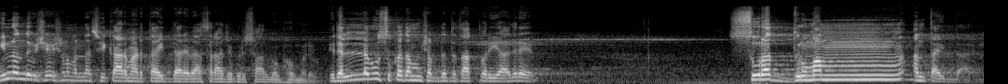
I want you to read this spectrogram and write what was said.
ಇನ್ನೊಂದು ವಿಶೇಷಣವನ್ನು ಸ್ವೀಕಾರ ಮಾಡ್ತಾ ಇದ್ದಾರೆ ವ್ಯಾಸರಾಜ ಗುರು ಸಾರ್ವಭೌಮರು. ಇದೆಲ್ಲವೂ ಸುಖದಂ ಶಬ್ದದ ತಾತ್ಪರ್ಯ ಆದರೆ ಸುರದ್ರುಮಂ ಅಂತ ಇದ್ದಾರೆ.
